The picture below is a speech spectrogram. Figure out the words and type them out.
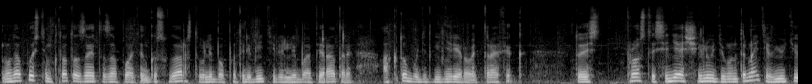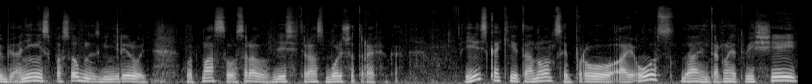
ну, допустим, кто-то за это заплатит, государство, либо потребители, либо операторы. А кто будет генерировать трафик? То есть просто сидящие люди в интернете, в YouTube, они не способны сгенерировать вот массово сразу в 10 раз больше трафика. Есть какие-то анонсы про iOS, да, интернет вещей,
